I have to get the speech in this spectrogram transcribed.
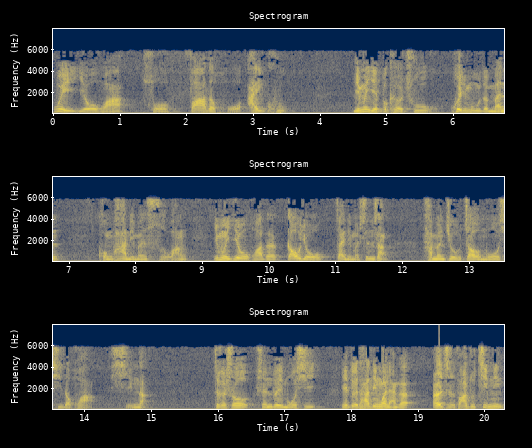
为耶和华所发的火哀哭，你们也不可出会幕的门，恐怕你们死亡，因为耶和华的高油在你们身上。他们就照摩西的话行了。这个时候，神对摩西也对他另外两个儿子发出禁令，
